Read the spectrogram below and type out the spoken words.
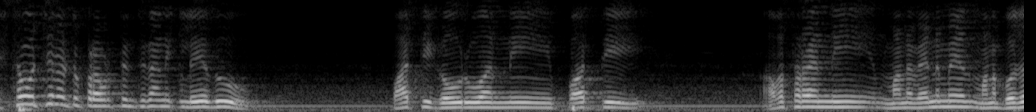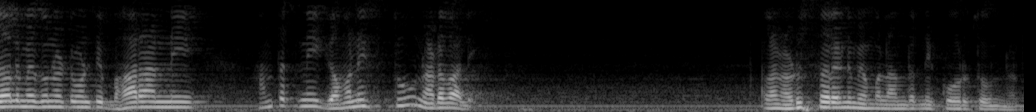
ఇష్టం వచ్చినట్టు ప్రవర్తించడానికి లేదు. పార్టీ గౌరవాన్ని పార్టీ అవసరాన్ని మన వెన్న మీద మన భుజాల మీద ఉన్నటువంటి భారాన్ని అంతటినీ గమనిస్తూ నడవాలి. అలా నడుస్తారని మిమ్మల్ని అందరినీ కోరుతూ ఉన్నాను.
